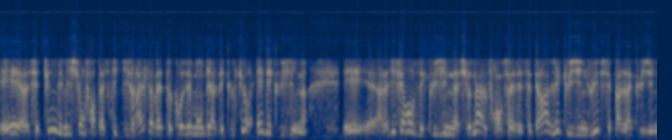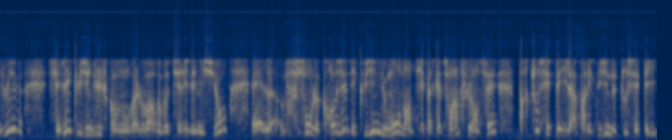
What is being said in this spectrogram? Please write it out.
Et euh, c'est une des missions fantastiques d'Israël, ça va être le creuset mondial des cultures et des cuisines. Et à la différence des cuisines nationales françaises, etc., les cuisines juives, c'est pas la cuisine juive, c'est les cuisines juives, comme on va le voir dans votre série d'émissions, elles sont le creuset des cuisines du monde entier, parce qu'elles sont influencées par tous ces pays-là, par les cuisines de tous ces pays.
